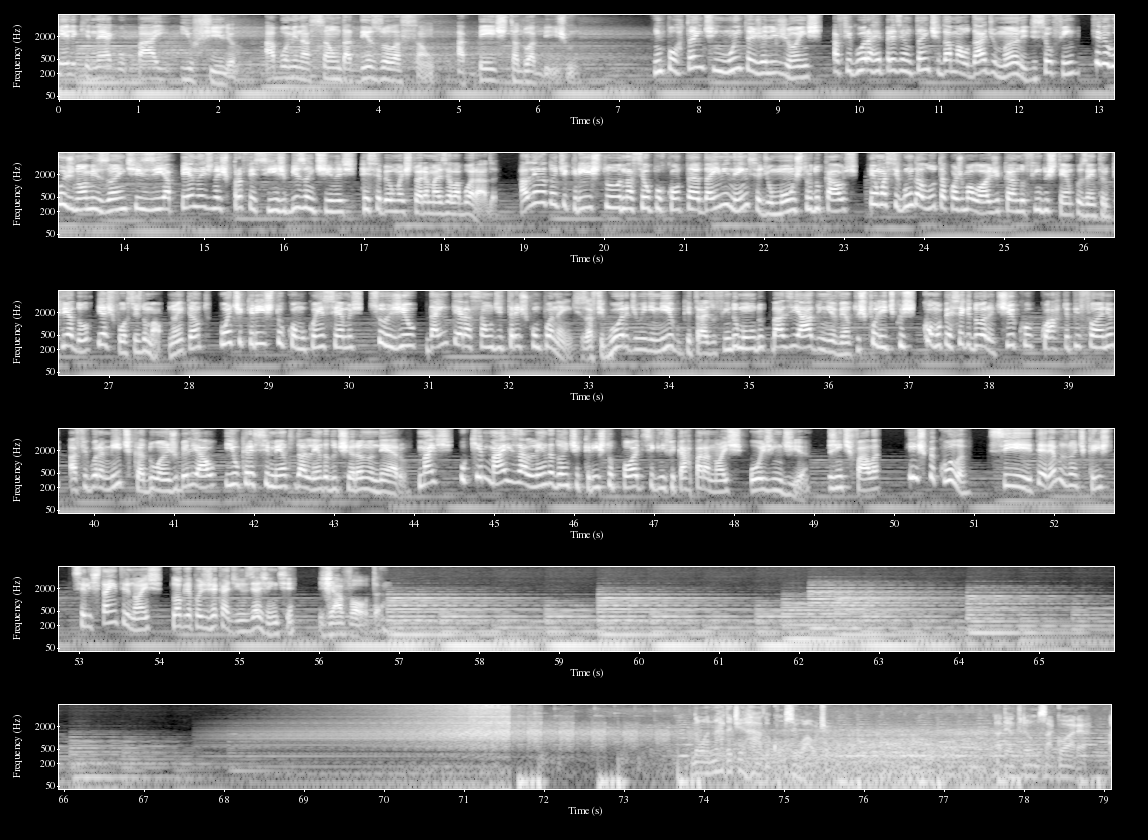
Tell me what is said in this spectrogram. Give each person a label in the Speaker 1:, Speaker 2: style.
Speaker 1: aquele que nega o pai e o filho, a abominação da desolação, a besta do abismo. Importante em muitas religiões, a figura representante da maldade humana e de seu fim teve alguns nomes antes e apenas nas profecias bizantinas recebeu uma história mais elaborada. A lenda do Anticristo nasceu por conta da iminência de um monstro do caos em uma segunda luta cosmológica no fim dos tempos entre o Criador e as forças do mal. No entanto, o Anticristo, como conhecemos, surgiu da interação de três componentes: a figura de um inimigo que traz o fim do mundo, baseado em eventos políticos, como o perseguidor Antico, Quarto Epifânio, a figura mítica do anjo Belial e o crescimento da lenda do tirano Nero. Mas o que mais a lenda do Anticristo pode significar para nós hoje em dia? A gente fala e especula se teremos o anticristo, se ele está entre nós, logo depois dos recadinhos e a gente já volta.
Speaker 2: Não há nada de errado com seu áudio. Adentramos agora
